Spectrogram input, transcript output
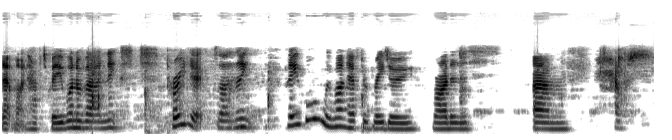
That might have to be one of our next projects, I think, people. We might have to redo Ryder's um, house.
